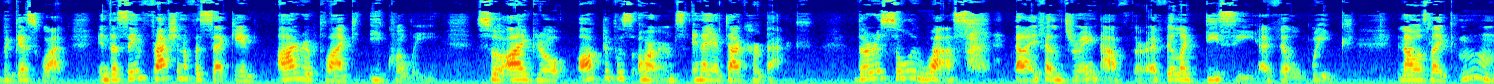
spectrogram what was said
But guess what? In the same fraction of a second, I reply equally. So I grow octopus arms and I attack her back. The result was that I felt drained after. I feel like dizzy. I felt weak. And I was like, hmm,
